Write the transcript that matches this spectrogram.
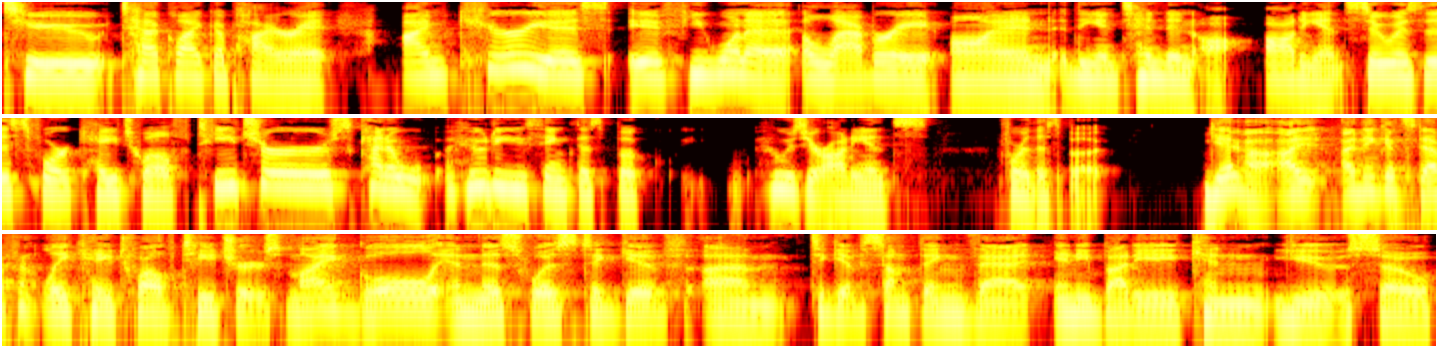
to tech like a pirate. I'm curious if you want to elaborate on the intended audience. So is this for K 12 teachers? Kind of who do you think this book, who is your audience for this book? Yeah, I, I think it's definitely K twelve teachers. My goal in this was to give um, to give something that anybody can use. So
